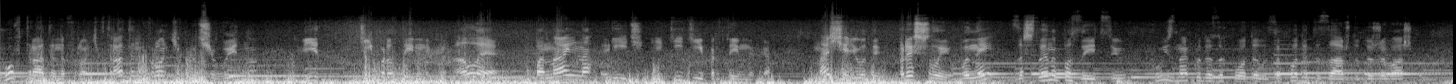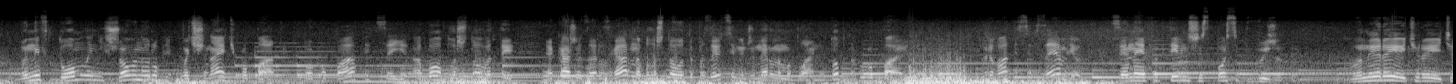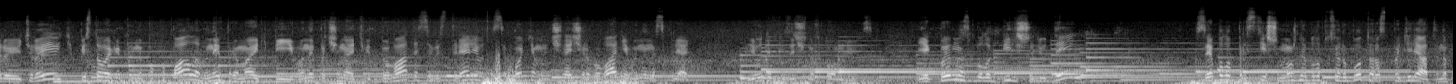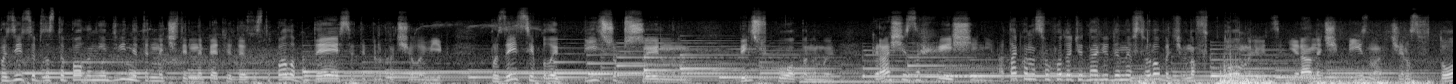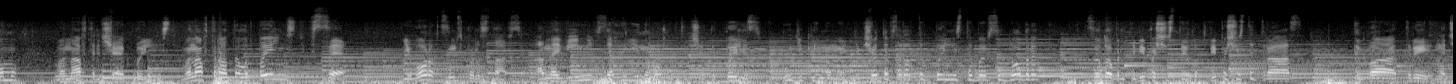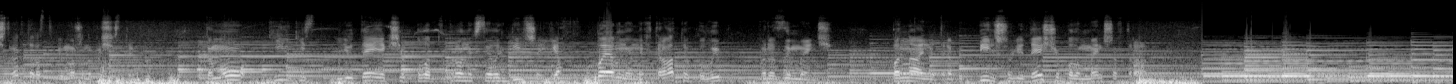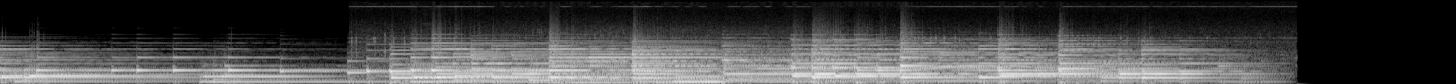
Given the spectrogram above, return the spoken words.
втрати на фронті? Втрати на фронті, очевидно, від дій противника. Але банальна річ, які дії противника? Наші люди прийшли, вони зайшли на позицію, хуй зна куди заходили, заходити завжди дуже важко. Вони втомлені, що вони роблять? Починають копати. Покопати це або облаштовувати, як кажуть зараз гарно, облаштовувати позицію в інженерному плані. Тобто копають. Вриватися в землю це найефективніший спосіб вижити. Вони риють, риють, риють, риють. Після того, як вони покупали, вони приймають бій. Вони починають відбиватися, вистрілюватися, потім починає чергування, вони не сплять. Люди фізично втомлюються. Якби в нас було більше людей, все було простіше. Можна було б цю роботу розподіляти. На позицію б заступало не 2, не 3, не 4, не 5 людей, заступало б 10, наприклад, чоловік. Позиції були більш обширними, більш вкопаними, краще захищені. А так у нас виходить, одна людина все робить, вона втомлюється. І рано чи пізно, через втому, вона втрачає пильність. Вона втратила пильність, все. І ворог цим скористався. А на війні взагалі не можна втрачати пильність в будь-який момент. Якщо ти втратив пильність, тебе все добре, все добре, тобі пощастило. Тобі пощастить раз, два, три. На четвертий раз тобі може не пощастити. Тому кількість людей, якщо б була б в збройних силах більше, я впевнений, втрати були б в рази менші. Банально треба більше людей, щоб було менше втрат.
